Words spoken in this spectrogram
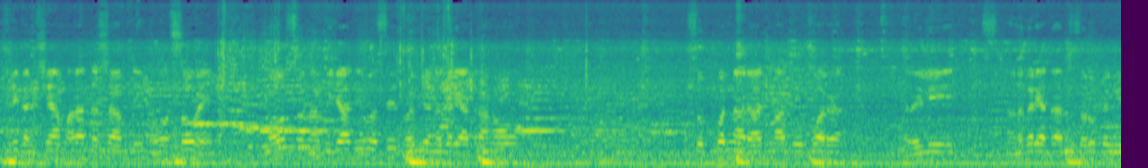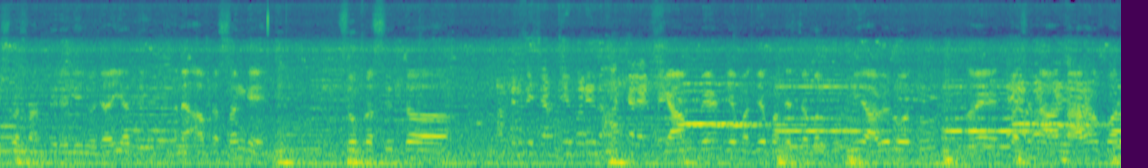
શ્રી ઘનશ્યામ મહારાજ દશાબ્દી મહોત્સવે મહોત્સવના બીજા દિવસે ભવ્ય નગરયાત્રાનો સુખપરના રાજમાર્ગ ઉપર રેલી નગરયાત્રાનું સ્વરૂપે વિશ્વ શાંતિ રેલી યોજાઈ હતી અને આ પ્રસંગે સુપ્રસિદ્ધ શ્યામબેન જે મધ્યપ્રદેશ જબલપુરથી આવેલું હતું અને કચ્છના નારણપર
